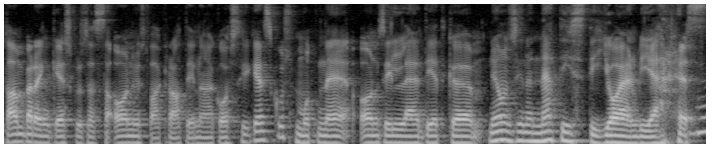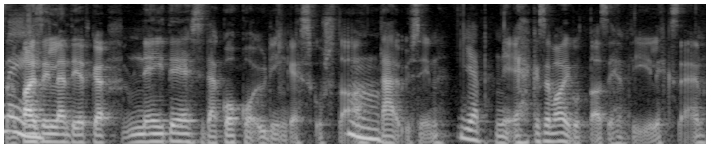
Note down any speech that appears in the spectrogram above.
Tampereen keskustassa on just vaikka Ratina ja Koskikeskus, mutta ne on silleen, tiedätkö, ne on siinä nätisti joen vieressä. Niin. Tai silleen, tiedätkö, ne ei tee sitä koko ydinkeskustaa mm. täysin. Jep. Niin ehkä se vaikuttaa siihen fiilikseen.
